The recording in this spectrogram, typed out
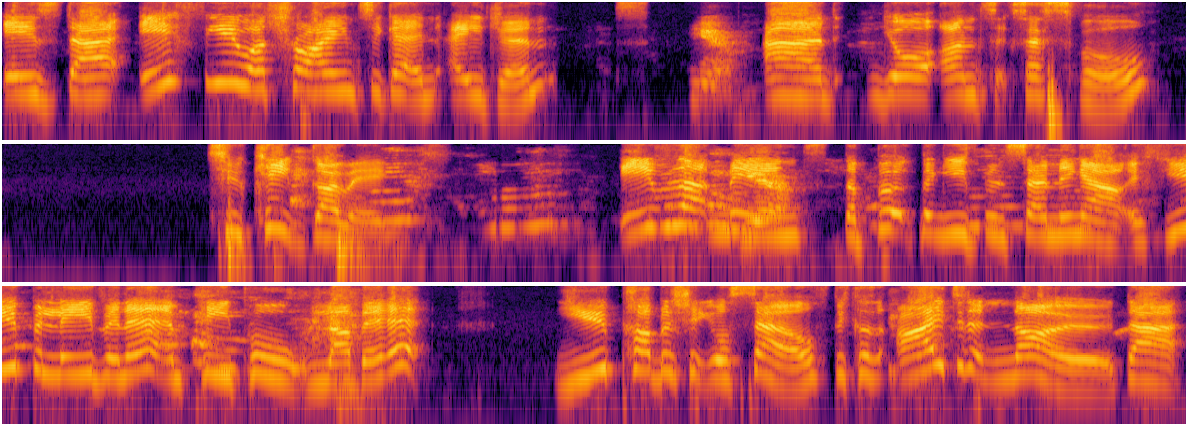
is that if you are trying to get an agent, yeah. and you're unsuccessful, to keep going. Even that means yeah. the book that you've been sending out, if you believe in it and people love it, you publish it yourself because I didn't know that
